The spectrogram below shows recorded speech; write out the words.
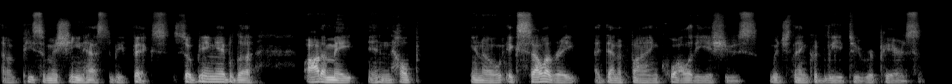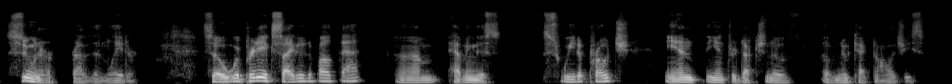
a piece of machine has to be fixed. So being able to automate and help, you know, accelerate identifying quality issues, which then could lead to repairs sooner rather than later. So we're pretty excited about that, um, having this suite approach and the introduction of, of new technologies.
